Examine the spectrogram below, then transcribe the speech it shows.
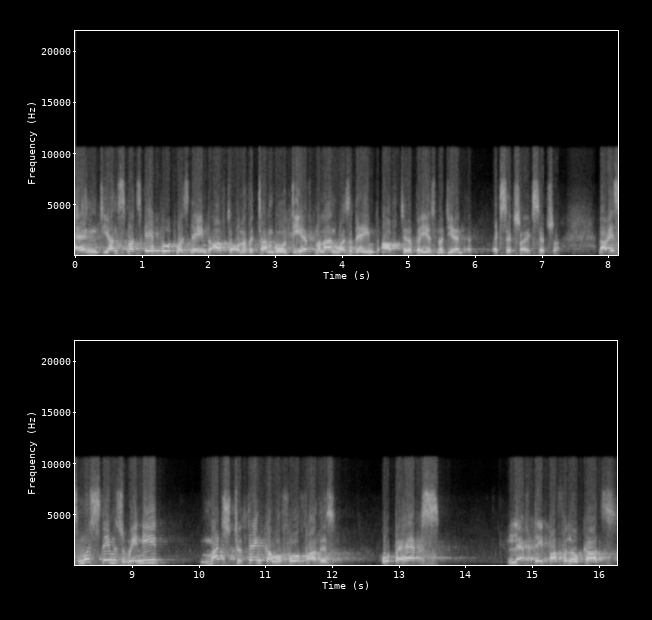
And Jan Smuts Airport was named after Oliver Tambo. DF Malan was named after Beyers Naudé, etc., etc. Now as Muslims, we need much to thank our forefathers who perhaps left their buffalo carts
